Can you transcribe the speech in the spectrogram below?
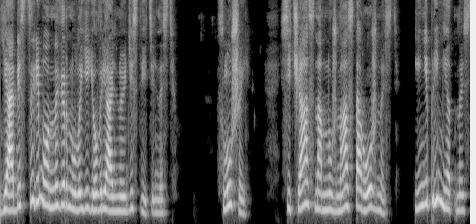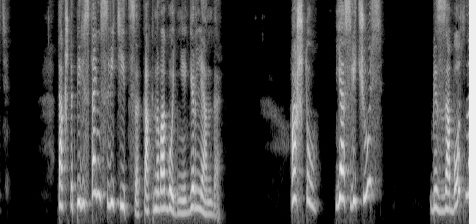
Я бесцеремонно вернула ее в реальную действительность. «Слушай, сейчас нам нужна осторожность и неприметность. Так что перестань светиться, как новогодняя гирлянда». «А что, я свечусь?» Беззаботно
